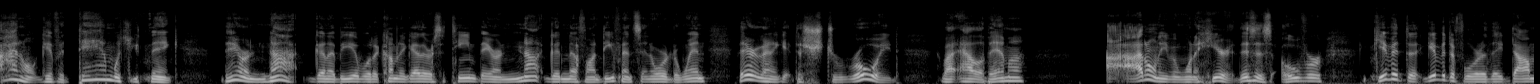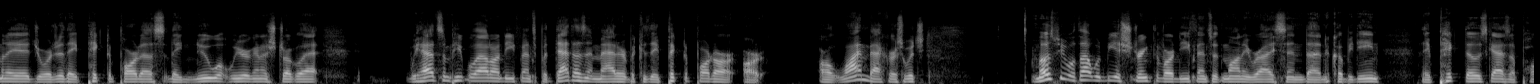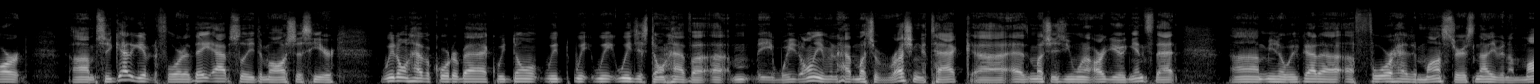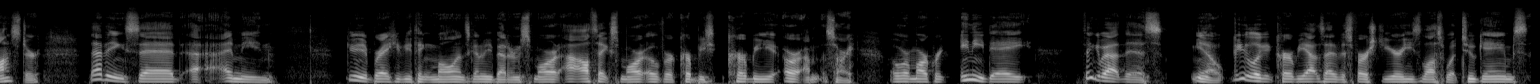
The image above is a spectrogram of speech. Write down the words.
I don't give a damn what you think. They are not going to be able to come together as a team. They are not good enough on defense in order to win. They're going to get destroyed by Alabama. I don't even want to hear it. This is over. Give it to give it to Florida. They dominated Georgia. They picked apart us. They knew what we were going to struggle at. We had some people out on defense, but that doesn't matter because they picked apart our our, our linebackers, which most people thought would be a strength of our defense with Monty Rice and uh, Nakobe Dean. They picked those guys apart. Um, so you got to give it to Florida. They absolutely demolished us here. We don't have a quarterback. We don't. We we, we, we just don't have a, a We don't even have much of a rushing attack. Uh, as much as you want to argue against that, um, you know we've got a, a four-headed monster. It's not even a monster. That being said, I mean, give me a break if you think Mullen's going to be better than Smart. I'll take Smart over Kirby Kirby or I'm sorry over Mark Richt any day. Think about this you know, you look at Kirby outside of his first year, he's lost what two games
